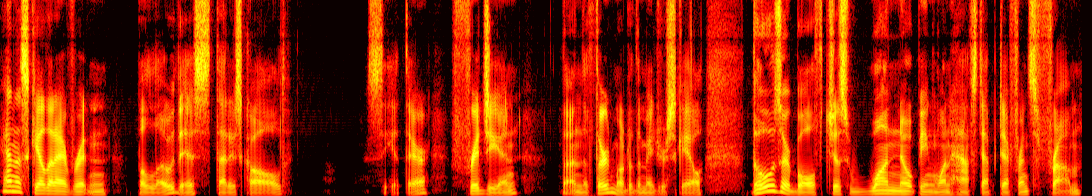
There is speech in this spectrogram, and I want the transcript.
and the scale that I've written below this that is called, see it there, Phrygian, and the third mode of the major scale. Those are both just one note being one half step difference from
